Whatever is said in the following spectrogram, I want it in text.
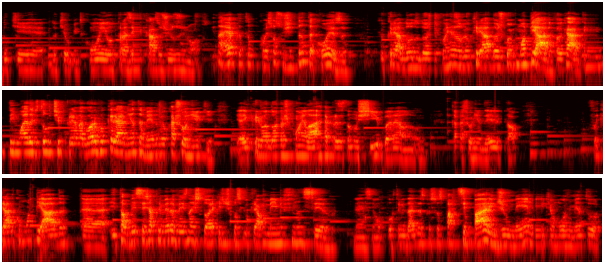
do, que, do que o Bitcoin ou trazer casos de usos novos. E na época começou a surgir tanta coisa que o criador do Dogecoin resolveu criar a Dogecoin como uma piada. Falei, cara, tem, tem moeda de todo tipo criando agora, eu vou criar a minha também do meu cachorrinho aqui. E aí criou a Dogecoin lá, representando um Shiba, né, o cachorrinho dele e tal. Foi criado como uma piada é, e talvez seja a primeira vez na história que a gente conseguiu criar um meme financeiro. Né, assim, oportunidade das pessoas participarem de um meme, que é um movimento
